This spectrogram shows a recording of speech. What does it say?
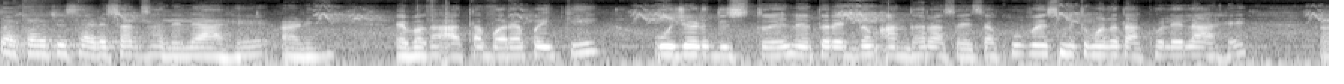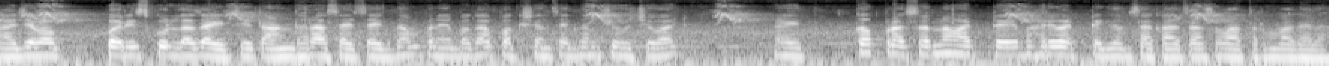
सकाळचे साडेसात झालेले आहे आणि हे बघा आता बऱ्यापैकी उजेड दिसतोय नाहीतर एकदम अंधार असायचा. खूप वेळेस मी तुम्हाला दाखवलेला आहे. जेव्हा परी स्कूलला जायची तर अंधार असायचा एकदम पण हे बघा पक्ष्यांचं एकदम चिवचिवाट इतकं प्रसन्न वाटते भारी वाटतं एकदम सकाळचं असं वातावरण बघायला.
